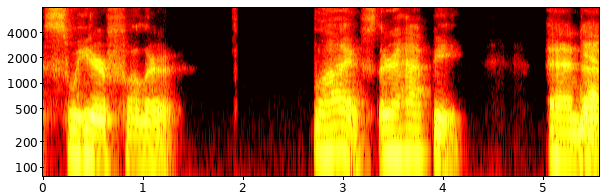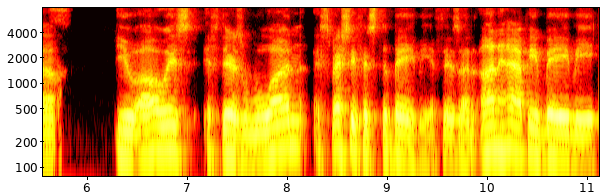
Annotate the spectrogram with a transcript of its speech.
sweeter, fuller lives. They're happy. And uh, you always, if there's one, especially if it's the baby, if there's an unhappy baby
